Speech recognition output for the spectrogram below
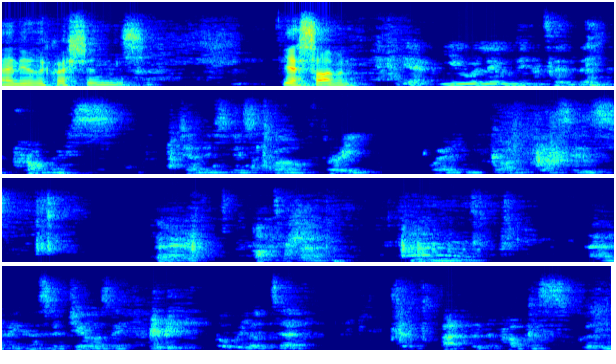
Any other questions? Yes, Simon. Yeah, you alluded to the promise, Genesis 12:3, when God blesses uh, Potiphar and uh, because of Joseph. But we looked at the fact that the promise will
